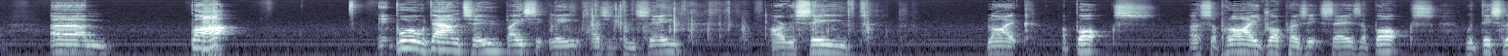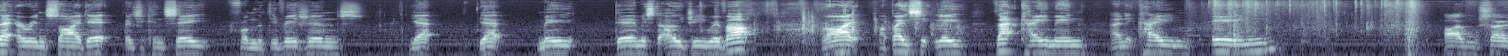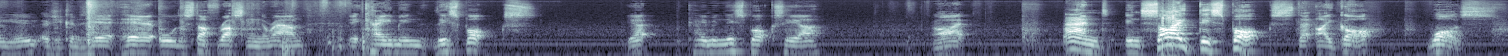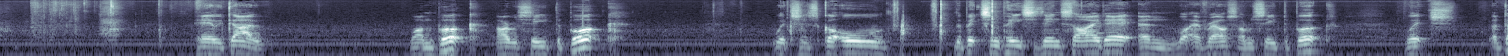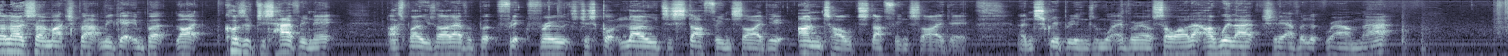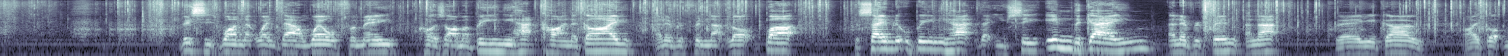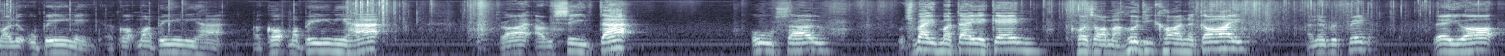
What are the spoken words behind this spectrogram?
Um, but it boiled down to basically, as you can see, I received like a box, a supply drop, as it says, a box with this letter inside it, as you can see from the divisions. Yep, yep, me dear Mr. OG River. Right, I basically, that came in and it came in, I will show you, as you can hear, hear all the stuff rustling around, it came in this box. Yeah, came in this box here. Right, and inside this box that I got was, here we go, one book. I received the book, which has got all the bits and pieces inside it and whatever else. I received the book, which I don't know so much about me getting, but like because of just having it, I suppose I'll have a book flick through. It's just got loads of stuff inside it, untold stuff inside it, and scribblings and whatever else. So I'll, I will actually have a look round that. This is one that went down well for me because I'm a beanie hat kind of guy and everything that lot. But the same little beanie hat that you see in the game and everything and that, there you go. I got my little beanie. I got my beanie hat. I got my beanie hat. Right, I received that. Also, which made my day again because I'm a hoodie kind of guy and everything. There you are.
